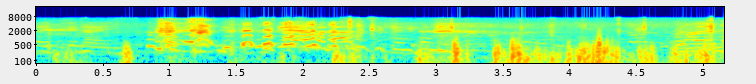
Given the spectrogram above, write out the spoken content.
99. si Kaya mag-ano si Kaya. Galing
